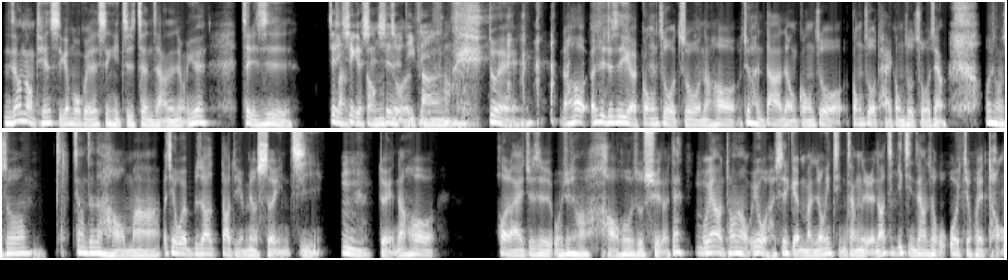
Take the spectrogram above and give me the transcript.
你知道那种天使跟魔鬼在心里之挣扎那种，因为这里是。这里是一个神圣的地方，对。然后，而且就是一个工作桌，然后就很大的那种工作工作台、工作桌这样。我想说，这样真的好吗？而且我也不知道到底有没有摄影机。嗯，对。然后后来就是，我就想好，豁出去了。但我想，通常因为我是一个蛮容易紧张的人，然后一紧张的时候，我胃就会痛。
